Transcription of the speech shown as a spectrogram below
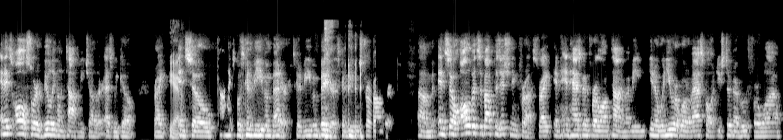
And it's all sort of building on top of each other as we go, right? Yeah. And so ConExpo is going to be even better. It's going to be even bigger. It's going to be even stronger. Um, and so all of it's about positioning for us, right? And, and has been for a long time. I mean, you know, when you were at World of Asphalt, you stood in our booth for a while.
